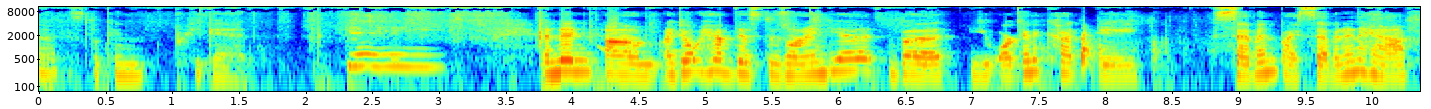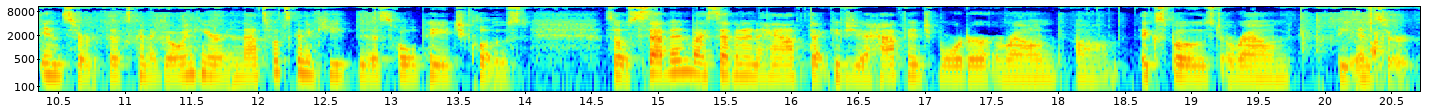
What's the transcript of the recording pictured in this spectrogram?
that is looking pretty good. Yay! And then um, I don't have this designed yet, but you are going to cut a seven by seven and a half insert that's going to go in here, and that's what's going to keep this whole page closed. So seven by seven and a half, that gives you a half inch border around, um, exposed around the insert.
